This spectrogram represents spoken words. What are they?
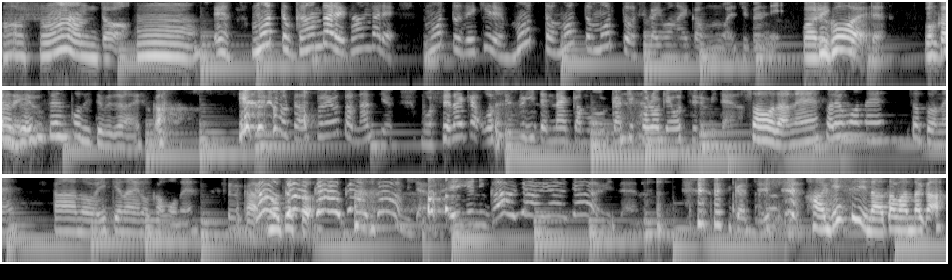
あそうなんだ。うん。えもっと頑張れ頑張れ。もっとできる。もっともっともっとしか言わないかもお前自分に。悪いことって。わかんない全然ポジティブじゃないですか。いやでもさそれをさなんていう？もう背中押しすぎてなんかもう崖転げ落ちるみたいな。そうだね。それもねちょっとねあのいけないのかもね。そう。なんかもうちょっと。 go みたいな永遠に go go go go みたいな。感じ。激しいな頭の中。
